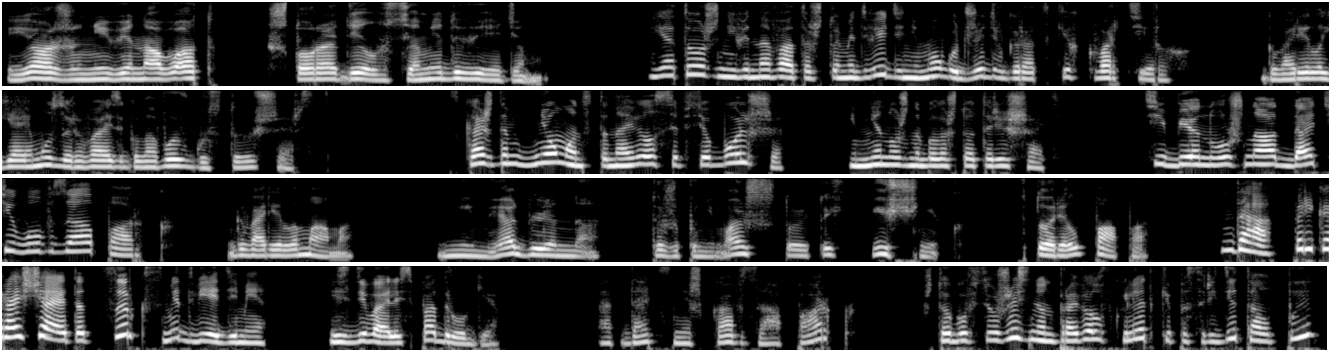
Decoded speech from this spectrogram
«Я же не виноват, что родился медведем». «Я тоже не виновата, что медведи не могут жить в городских квартирах», — говорила я ему, зарываясь головой в густую шерсть. С каждым днем он становился все больше, и мне нужно было что-то решать. «Тебе нужно отдать его в зоопарк», — говорила мама. «Немедленно! Ты же понимаешь, что это хищник!» — вторил папа. «Да, прекращай этот цирк с медведями!» — издевались подруги. Отдать Снежка в зоопарк? Чтобы всю жизнь он провел в клетке посреди толпы?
